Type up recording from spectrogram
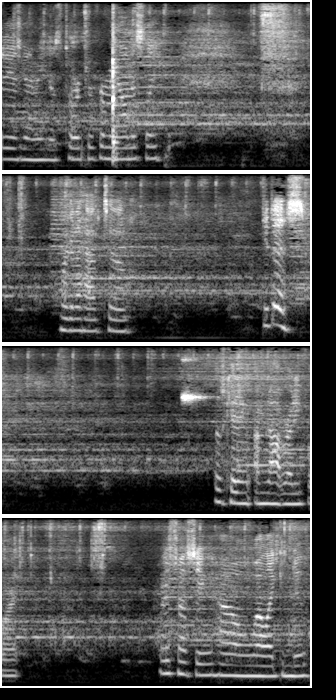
It is gonna be just torture for me, honestly. We're gonna have to do this. Just kidding, I'm not ready for it. I just gonna see how well I can do.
